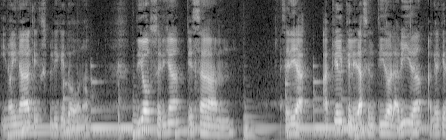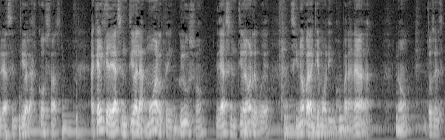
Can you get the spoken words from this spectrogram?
y no hay nada que explique todo, ¿no? Dios sería esa sería aquel que le da sentido a la vida, aquel que le da sentido a las cosas, aquel que le da sentido a la muerte incluso, le da sentido a la muerte porque si no, ¿para qué morimos? Para nada, ¿no? Entonces,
